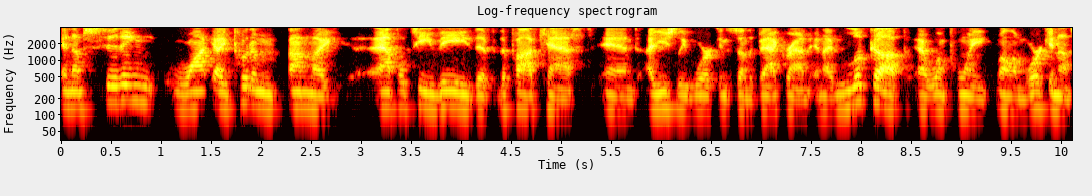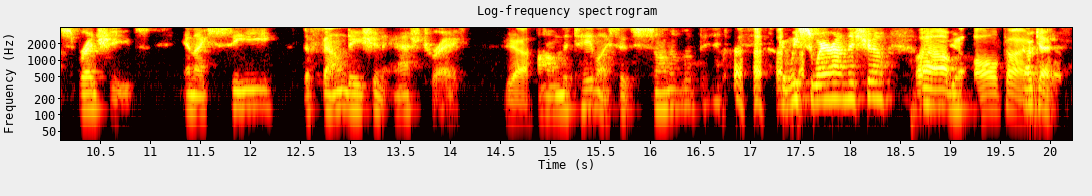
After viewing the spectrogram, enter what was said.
and I'm sitting. I put him on my Apple TV, the the podcast, and I usually work in some of the background. And I look up at one point while I'm working on spreadsheets, and I see the foundation ashtray Yeah. on the table. I said, "Son of a bitch." Can we swear on this show? Um, yeah. All time. okay. Yes.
